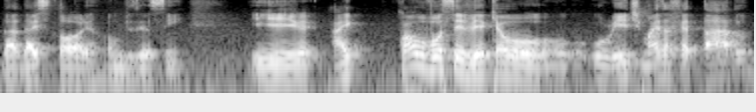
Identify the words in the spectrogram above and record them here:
da, da história, vamos dizer assim. E aí, qual você vê que é o, o, o mais afetado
